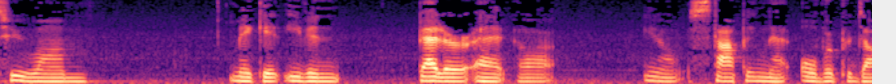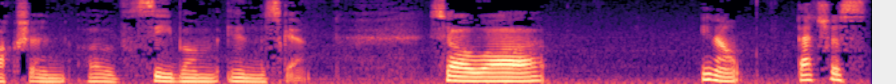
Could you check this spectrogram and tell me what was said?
to um, make it even better at uh, you know stopping that overproduction of sebum in the skin. So uh, you know that's just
